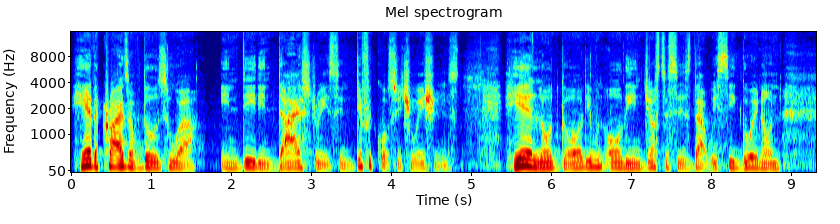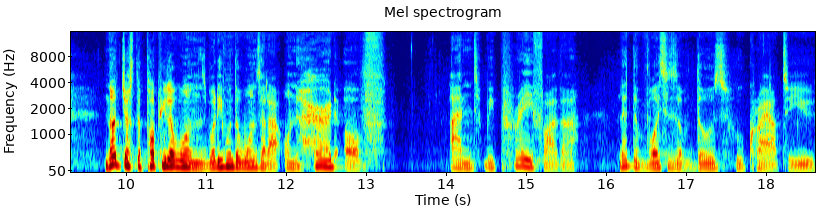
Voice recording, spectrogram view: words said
Hear the cries of those who are indeed in dire straits, in difficult situations. Hear, Lord God, even all the injustices that we see going on, not just the popular ones, but even the ones that are unheard of. And we pray, Father, let the voices of those who cry out to you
